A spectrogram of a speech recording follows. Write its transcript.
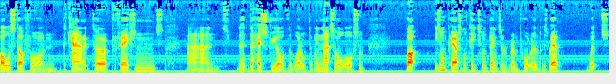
all the stuff on the character, professions, and the, the history of the world. I mean, that's all awesome. But his own personal takes on things are important as well, which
